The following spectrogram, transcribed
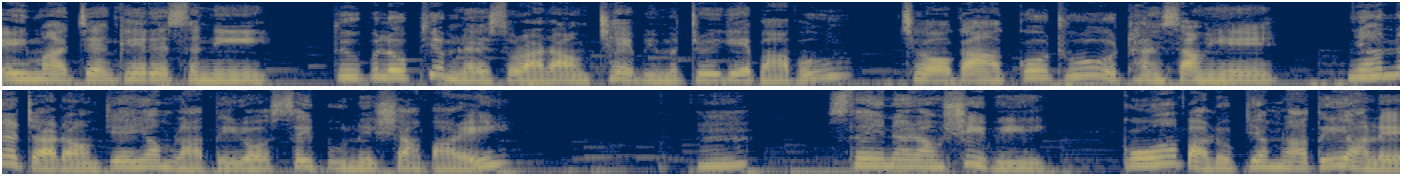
အိမ်မှာကြံခဲ့တဲ့ဇနီးသူဘလို့ဖြစ်မလဲဆိုတာတောင်ချဲ့ပြီးမတွေးခဲ့ပါဘူးချောကကိုထူးကိုထိုင်ဆောင်ရင် ညနဲ့တာတောင်ပြန်ရောက်မလာသေးတော့စိတ်ပူနေရှာပါတယ်ဟမ်ဆယ်နာတောင်ရှိပြီကိုကဘာလို့ပြန်မလာသေးရလဲ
